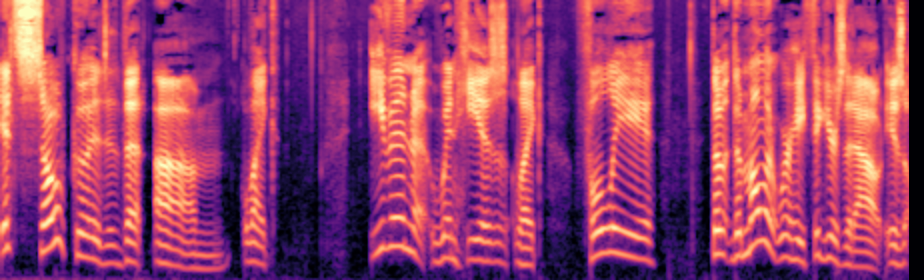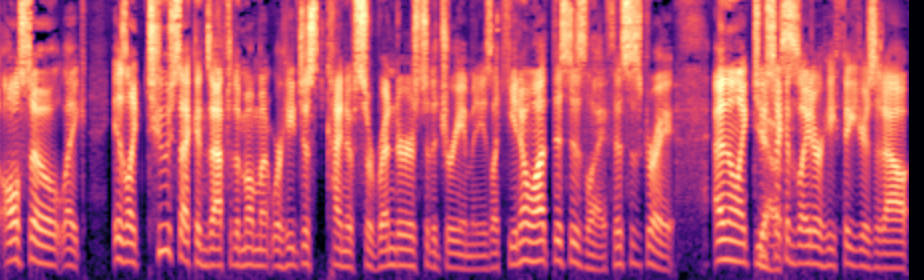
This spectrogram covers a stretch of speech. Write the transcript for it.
it's so good that um, like even when he is like fully the the moment where he figures it out is also like is like two seconds after the moment where he just kind of surrenders to the dream and he's like, you know what, this is life, this is great, and then like two Yes. seconds later he figures it out,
